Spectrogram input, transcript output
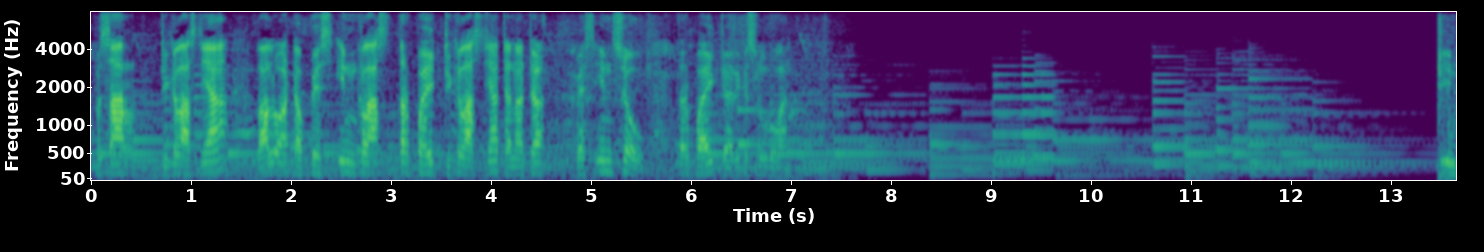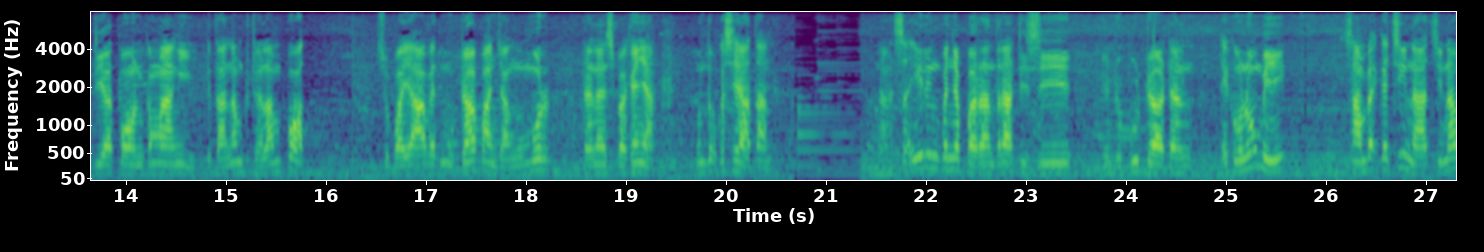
besar di kelasnya, lalu ada best in kelas terbaik di kelasnya dan ada best in show terbaik dari keseluruhan. di India pohon kemangi ditanam di dalam pot supaya awet muda, panjang umur dan lain sebagainya untuk kesehatan. Nah, seiring penyebaran tradisi Hindu Buddha dan ekonomi sampai ke Cina, Cina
